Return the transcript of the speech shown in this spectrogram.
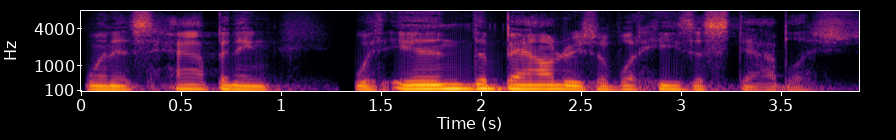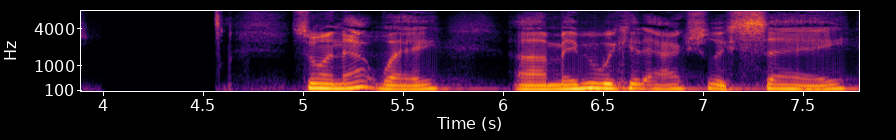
when it's happening within the boundaries of what He's established. So, in that way, uh, maybe we could actually say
